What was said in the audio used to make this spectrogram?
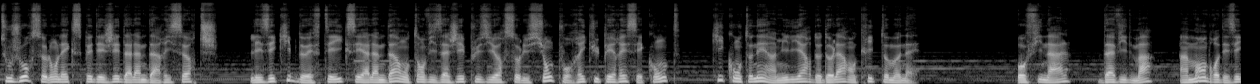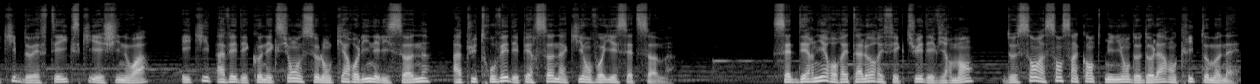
Toujours selon l'ex-PDG d'Alamda Research, les équipes de FTX et Alamda ont envisagé plusieurs solutions pour récupérer ces comptes, qui contenaient un milliard de dollars en crypto-monnaie. Au final, David Ma, un membre des équipes de FTX qui est chinois, et qui avait des connexions selon Caroline Ellison, a pu trouver des personnes à qui envoyer cette somme. Cette dernière aurait alors effectué des virements, de 100 à 150 millions de dollars en crypto-monnaie.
